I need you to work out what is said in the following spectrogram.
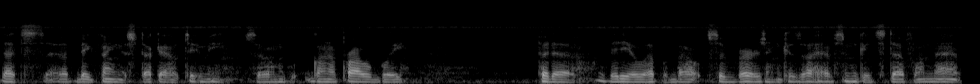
that's a big thing that stuck out to me. So I'm gonna probably put a video up about subversion because I have some good stuff on that,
